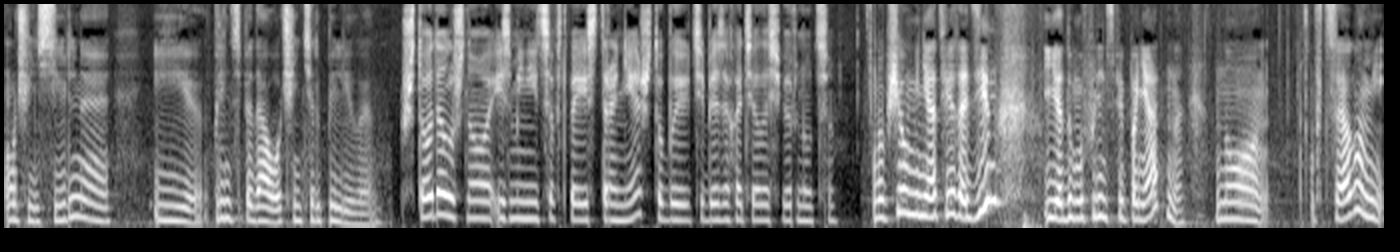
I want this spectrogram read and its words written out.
очень сильные, и, в принципе, да, очень терпеливые. Что должно измениться в твоей стране, чтобы тебе захотелось вернуться? Вообще у меня ответ один, и я думаю, в принципе, понятно, но в целом,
